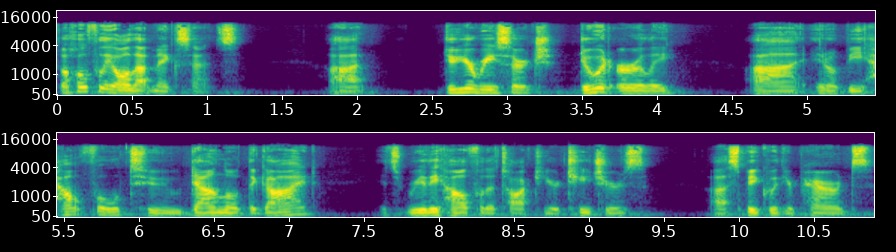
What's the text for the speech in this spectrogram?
So hopefully all that makes sense. Uh, do your research, do it early. Uh, it'll be helpful to download the guide. It's really helpful to talk to your teachers, uh, speak with your parents,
